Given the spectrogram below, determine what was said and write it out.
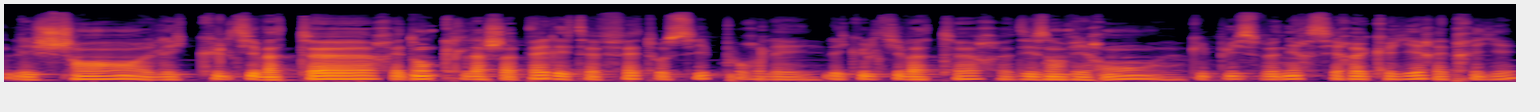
les, champs, les cultivateurs. Et donc la chapelle était faite aussi pour les, cultivateurs des environs euh, qui puissent venir s'y recueillir et prier.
